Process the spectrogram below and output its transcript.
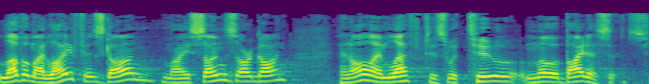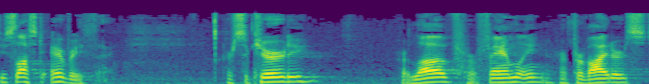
love of my life is gone. My sons are gone. And all I'm left is with two Moabites. She's lost everything her security, her love, her family, her providers,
